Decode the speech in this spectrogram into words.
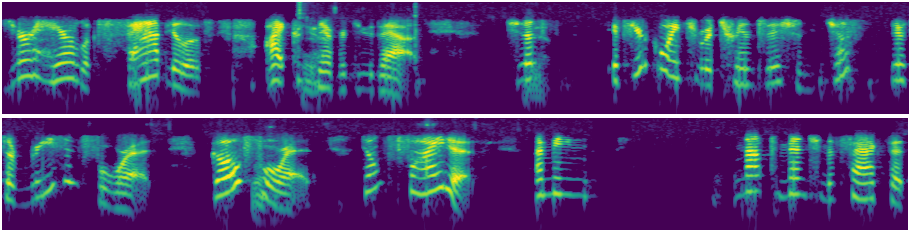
your hair looks fabulous." I could yeah. never do that. Just. If you're going through a transition, just there's a reason for it. Go for it. Don't fight it. I mean, not to mention the fact that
